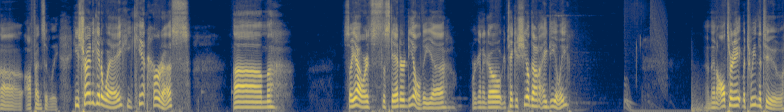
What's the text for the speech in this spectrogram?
uh, offensively. He's trying to get away. He can't hurt us. Um, so yeah, it's the standard deal. The uh, we're gonna go take his shield down ideally. And then alternate between the two.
